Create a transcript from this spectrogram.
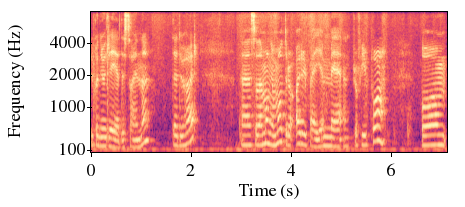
Du kan jo redesigne det du har. Eh, så det er mange måter å arbeide med en profil på. Og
